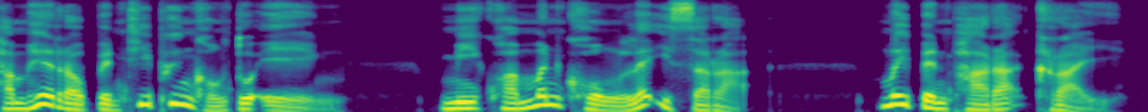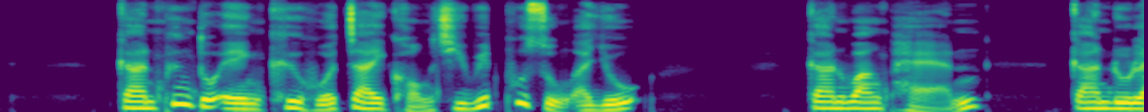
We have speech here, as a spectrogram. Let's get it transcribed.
ทำให้เราเป็นที่พึ่งของตัวเอง มีความมั่นคงและอิสระ ไม่เป็นภาระใคร การพึ่งตัวเองคือหัวใจของชีวิตผู้สูงอายุ การวางแผน การดูแล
